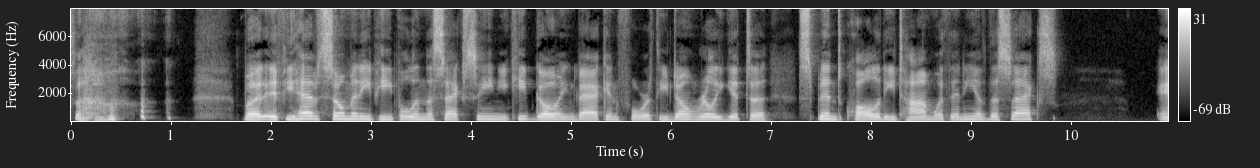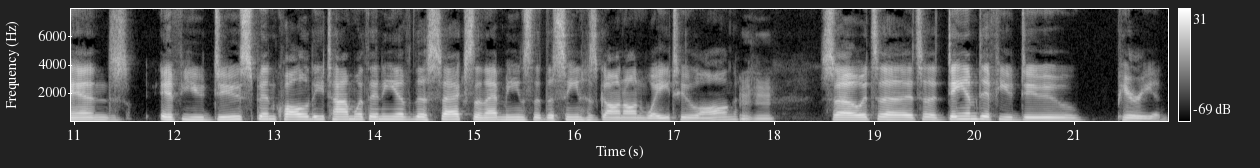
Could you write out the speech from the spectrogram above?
So, but if you have so many people in the sex scene, you keep going back and forth. You don't really get to spend quality time with any of the sex. And if you do spend quality time with any of the sex, then that means that the scene has gone on way too long. hmm So it's a it's a damned if you do period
